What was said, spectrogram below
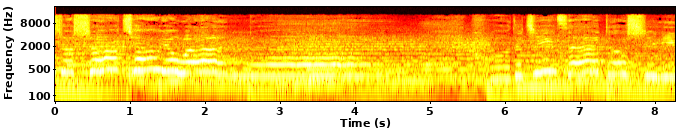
这手就有温暖活得精彩都是因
